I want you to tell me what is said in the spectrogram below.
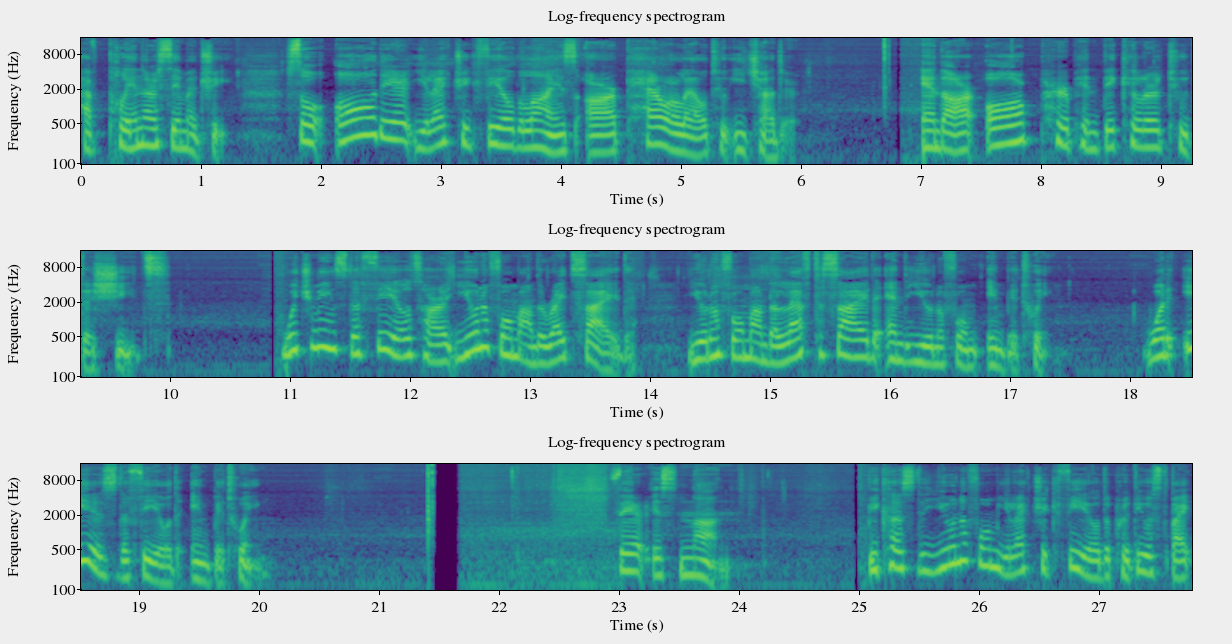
have planar symmetry, so all their electric field lines are parallel to each other and are all perpendicular to the sheets, which means the fields are uniform on the right side, uniform on the left side, and uniform in between. What is the field in between? There is none because the uniform electric field produced by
